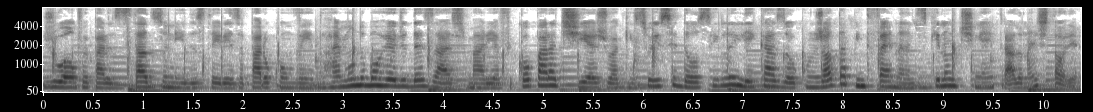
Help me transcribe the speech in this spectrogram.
João foi para os Estados Unidos, Teresa para o convento, Raimundo morreu de desastre, Maria ficou para a tia, Joaquim suicidou-se e Lili casou com J. Pinto Fernandes, que não tinha entrado na história.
